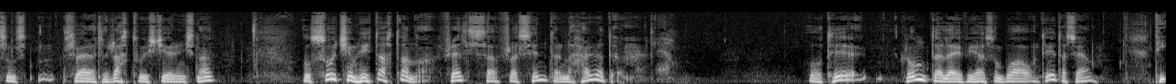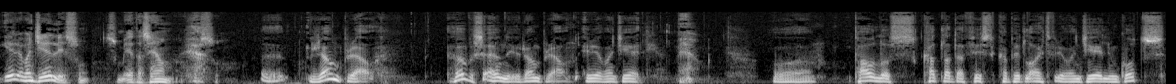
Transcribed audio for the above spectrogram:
som sværer til rattvistgjøringsna, og Og så kommer hit at han frelsa fra sinterne herredøm. Ja. Og til grunnleif vi her som ba, det er det samme. Det er evangeliet som, som er det samme. Ja. Altså. Uh, Rømbrau, høvesevne i Rømbrau er evangeliet. Ja. Og Paulus kallar det fyrst kapittel 8 for evangelium gods.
